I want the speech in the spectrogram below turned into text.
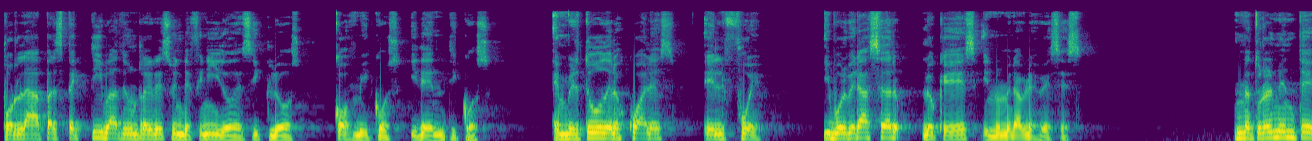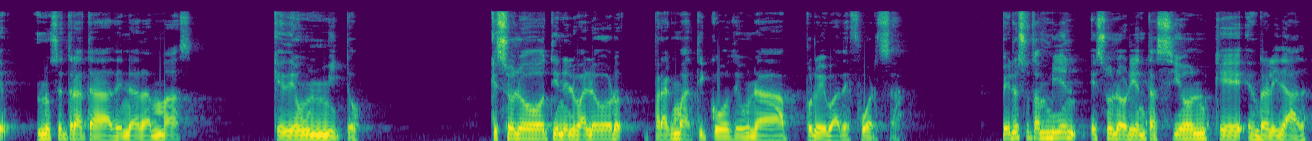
por la perspectiva de un regreso indefinido de ciclos cósmicos idénticos, en virtud de los cuales él fue y volverá a ser lo que es innumerables veces. Naturalmente, no se trata de nada más que de un mito que solo tiene el valor pragmático de una prueba de fuerza. Pero eso también es una orientación que, en realidad,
